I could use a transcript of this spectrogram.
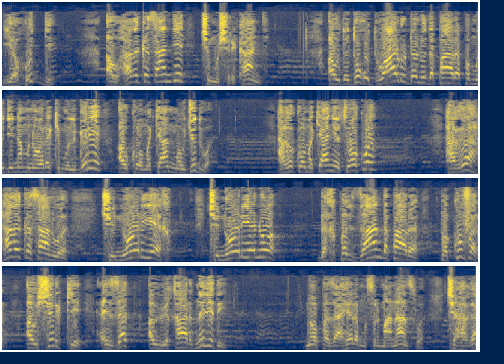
یهود دي او هغه کسان دي چې مشرکان دي او د دغو دواړو ډلو د پاره په مدینه منوره کې ملګري او کومکیان موجود وه هغه کومکیان یې څوک وه هغه هغه کسان وه چې نور یې چې نور یې نو د خپل ځان لپاره په کفر او شرک کې عزت او وقار نه لیدی نو په ظاهره مسلمانان شوه چې هغه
